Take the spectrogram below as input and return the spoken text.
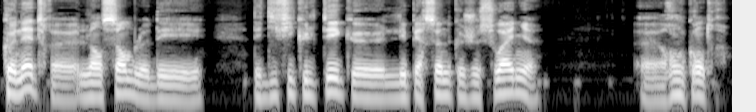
connaître l'ensemble des, difficultés que les personnes que je soigne euh, rencontrent.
